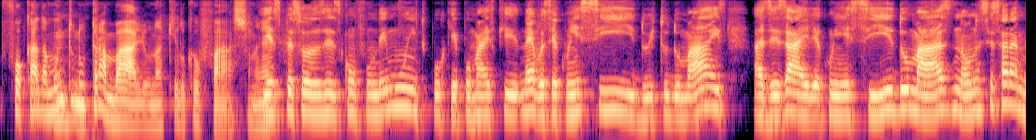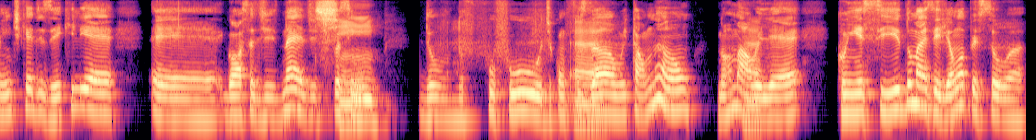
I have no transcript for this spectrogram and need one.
focada muito Uhum. no trabalho, naquilo que eu faço, né? E as pessoas às vezes confundem muito, porque por mais que, né, você é conhecido e tudo mais, às vezes, ah, ele é conhecido, mas não necessariamente quer dizer que ele é, é, gosta de, né, de, tipo assim, Sim, do, do fufu, de confusão e tal. Não, normal, É. ele é conhecido, mas ele é uma pessoa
